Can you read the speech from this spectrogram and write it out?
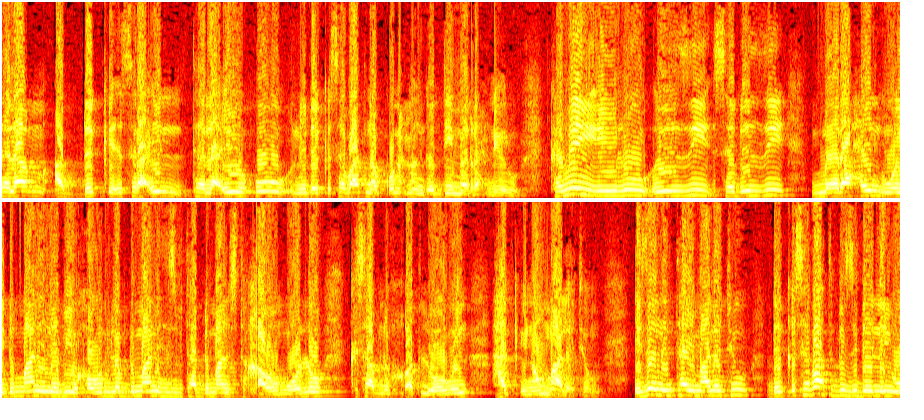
ሰላም ኣብ ደቂ እስራኤል ተላኢኹ ንደቂ ሰባት ናብ ቅኑዕ መንገዲ ይመርሕ ነይሩ። ከመይ ኢሉ እዚ ሰብ እዚ መራሒን ወይ ድማ ነብይ ይኸውን ኢሎም ድማ ህዝብታት ድማ ዝተቓወምዎ ኣለዉ ክሳብ ንክቐትልዎ እውን ሃቂኖም ማለት እዮም። እዘን እንታይ ማለት እዩ ደቂ ሰባት ብዝደለይዎ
